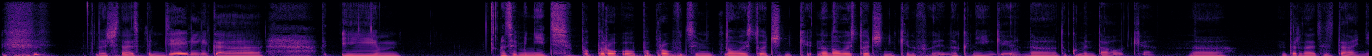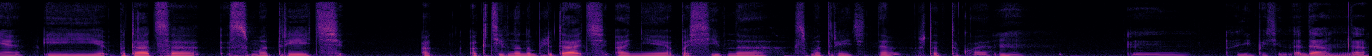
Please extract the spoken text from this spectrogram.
Начиная с понедельника. И заменить, попро- попробовать заменить новые источники, на новые источники инфы, на книги, на документалки, на интернет-издания и пытаться смотреть, активно наблюдать, а не пассивно смотреть, да? Что-то такое? Mm. Mm. А не пассивно, да, да.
